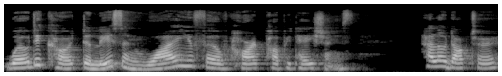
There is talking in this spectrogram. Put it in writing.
will decode the reason why you feel heart palpitations. Hello, doctor.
